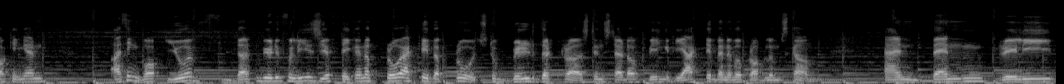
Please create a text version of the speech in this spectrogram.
talking and I think what you have done beautifully is you have taken a proactive approach to build the trust instead of being reactive whenever problems come. And then really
